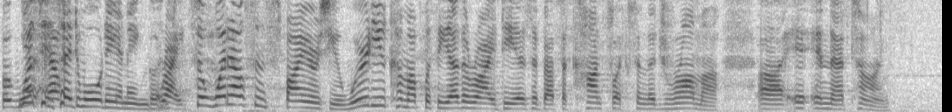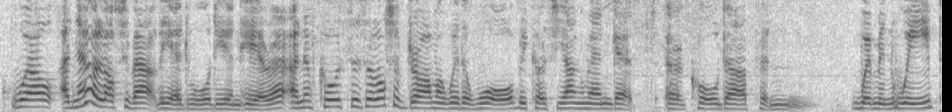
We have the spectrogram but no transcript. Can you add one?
but what yes, it's Edwardian England. Right. So what else inspires you? Where do you come up with the other ideas about the conflicts and the drama uh, in, in that time? Well, I know a lot about the Edwardian era, and of course, there's a lot of drama with a war because young men get uh, called up and women weep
